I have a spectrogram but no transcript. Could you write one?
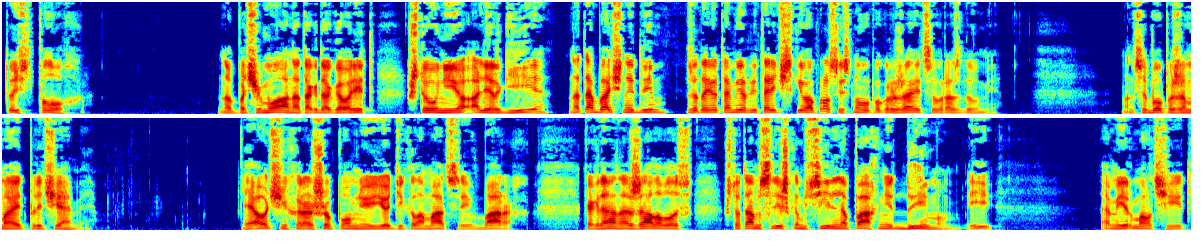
то есть плохо. Но почему она тогда говорит, что у нее аллергия на табачный дым? Задает Амир риторический вопрос и снова погружается в раздумье. Мансебо пожимает плечами. Я очень хорошо помню ее декламации в барах, когда она жаловалась, что там слишком сильно пахнет дымом, и... Амир молчит,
